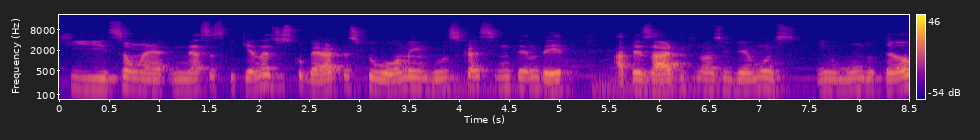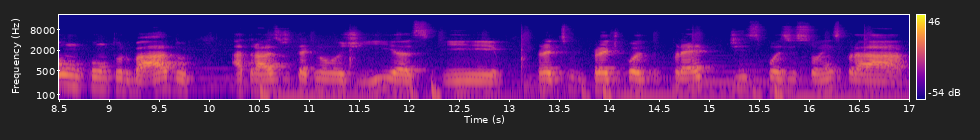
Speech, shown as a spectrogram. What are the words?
que são é, nessas pequenas descobertas que o homem busca se entender, apesar de que nós vivemos em um mundo tão conturbado, atrás de tecnologias e predisposições para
